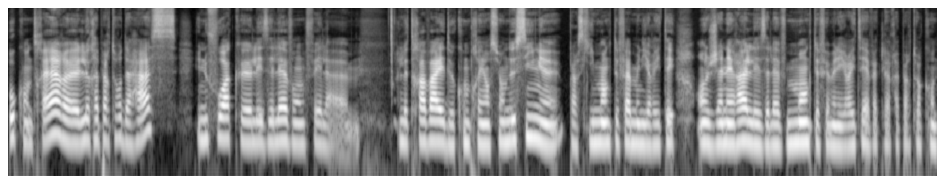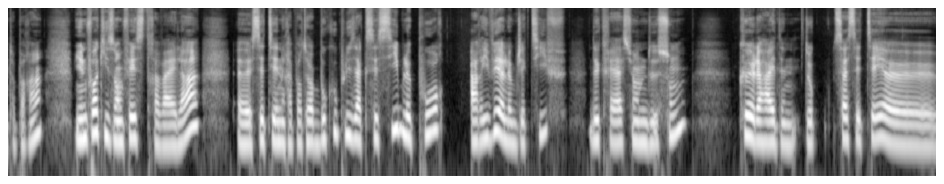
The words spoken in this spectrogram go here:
Au contraire, euh, le répertoire de Haas, une fois que les élèves ont fait le travail de compréhension de signes, parce qu'il manque de familiarité, en général, les élèves manquent de familiarité avec le répertoire contemporain. Mais une fois qu'ils ont fait ce travail-là, euh, c'était un répertoire beaucoup plus accessible pour arriver à l'objectif de création de son que le Haydn. Donc ça, c'était... euh,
